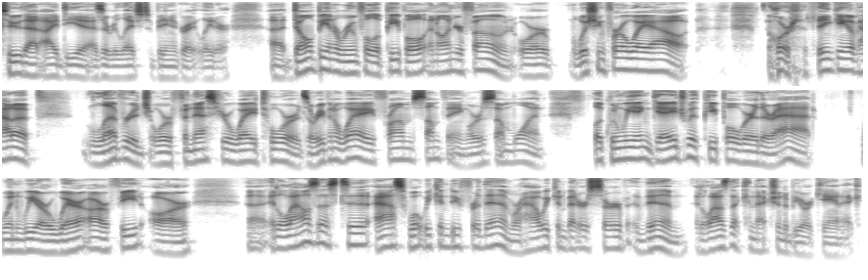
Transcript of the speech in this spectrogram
to that idea as it relates to being a great leader. Uh, don't be in a room full of people and on your phone or wishing for a way out or thinking of how to leverage or finesse your way towards or even away from something or someone. Look, when we engage with people where they're at, when we are where our feet are, uh, it allows us to ask what we can do for them or how we can better serve them. It allows that connection to be organic.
